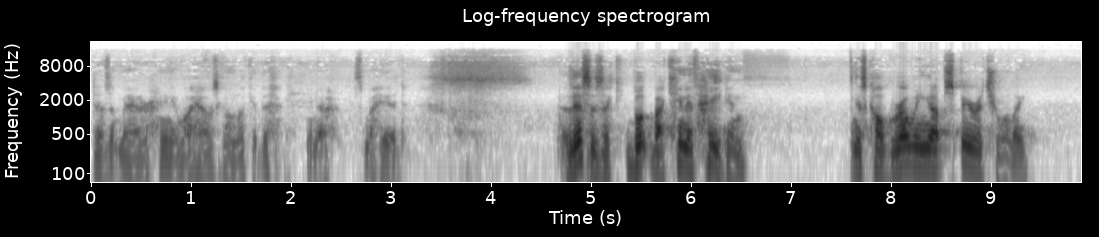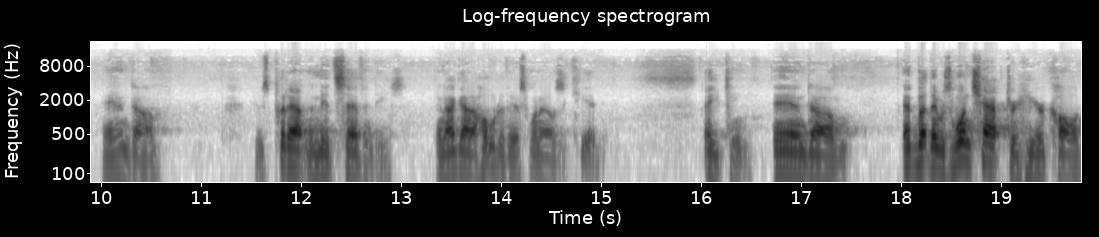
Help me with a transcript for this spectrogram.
Doesn't matter. Anyway, I was going to look at the, you know, it's my head. This is a book by Kenneth Hagin. It's called Growing Up Spiritually. And um, it was put out in the mid 70s. And I got a hold of this when I was a kid, 18. And, um, but there was one chapter here called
